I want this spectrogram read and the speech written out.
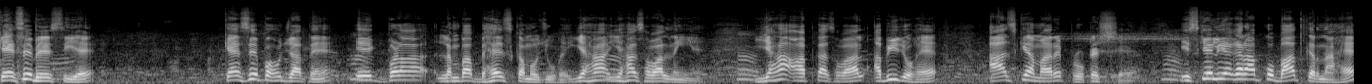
कैसे भेजती है कैसे पहुँच जाते हैं हाँ। एक बड़ा लंबा बहस का मौजू है यहाँ हाँ। यहाँ सवाल नहीं है हाँ। यहाँ आपका सवाल अभी जो है आज के हमारे प्रोटेस्ट है हाँ। इसके लिए अगर आपको बात करना है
